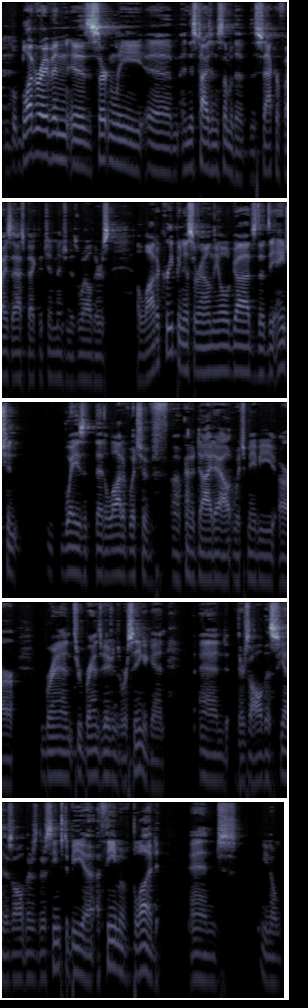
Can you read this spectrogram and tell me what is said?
Bloodraven is certainly, um, and this ties into some of the, the sacrifice aspect that Jim mentioned as well. There's a lot of creepiness around the old gods, the, the ancient ways that, that a lot of which have uh, kind of died out, which maybe are Bran through Bran's visions we're seeing again. And there's all this, yeah, there's all, there's, there seems to be a, a theme of blood and, you know,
